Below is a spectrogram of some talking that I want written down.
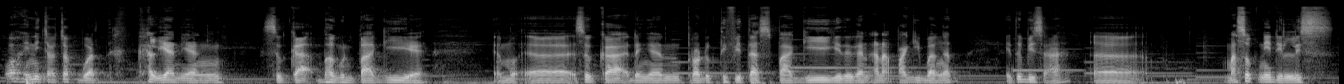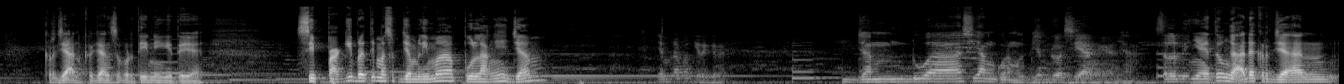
wah ini cocok buat kalian yang suka bangun pagi ya yang uh, suka dengan produktivitas pagi gitu kan anak pagi banget itu bisa uh, masuk nih di list kerjaan-kerjaan seperti ini gitu ya. Sip pagi berarti masuk jam 5 pulangnya jam? Jam berapa kira-kira? Jam 2 siang kurang lebih. Jam 2 siang ya, ya. selebihnya itu nggak ada kerjaan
